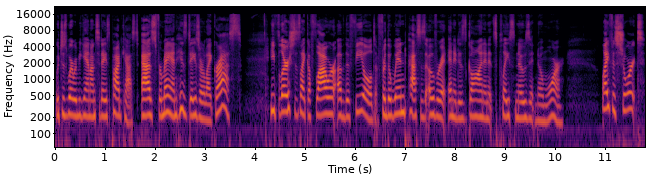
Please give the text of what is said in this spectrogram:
which is where we began on today's podcast. As for man, his days are like grass. He flourishes like a flower of the field, for the wind passes over it and it is gone, and its place knows it no more. Life is short.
